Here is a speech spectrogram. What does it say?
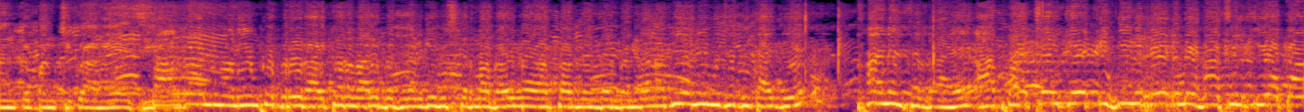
अंक बन चुका है। सागा एल्यूमिनियम के प्रो राइटर हमारे बजरंगी विश्वकर्मा भाई, मैं आपका अभिनंदन बंदन अभी अभी मुझे दिखाई दिए, फाइनल चल रहा है। आपका चल के किसी रेड में हासिल किया था।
